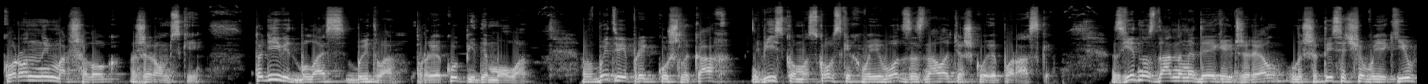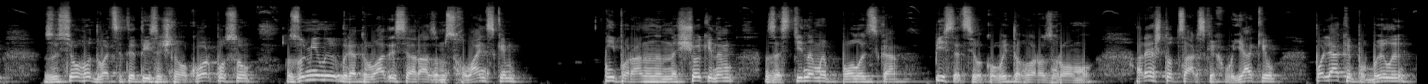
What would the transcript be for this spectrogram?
коронний маршалок Жеромський. Тоді відбулась битва, про яку піде мова. В битві при Кушликах військо московських воєвод зазнало тяжкої поразки. Згідно з даними деяких джерел, лише тисяча вояків з усього 20-тисячного корпусу зуміли врятуватися разом з Хованським і пораненим Нащокіним за стінами Полоцька після цілковитого розгрому. Решту царських вояків поляки побили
